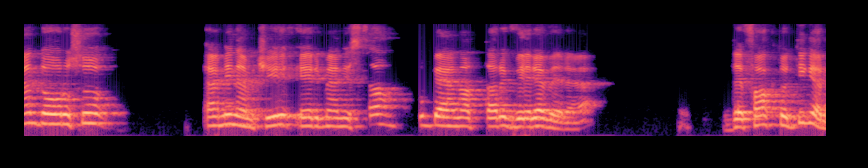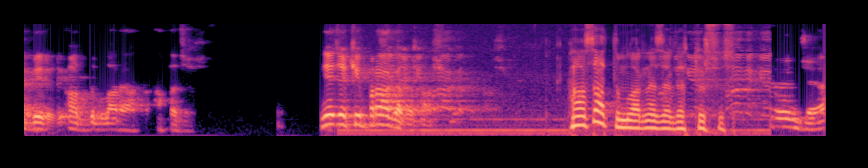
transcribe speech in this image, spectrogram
mən doğrusu əminəm ki, Ermənistan bu bəyanatları verə-verə de facto digər bir addımlar atacaq. Necə ki, Praqada daşıyır. Hansı addımları nəzərdə tutursunuz? Öncə,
